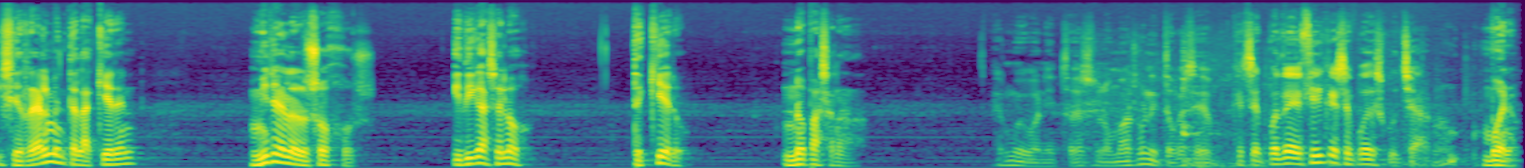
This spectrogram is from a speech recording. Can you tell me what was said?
y si realmente la quieren, mírenle a los ojos y dígaselo. Te quiero. No pasa nada. Es muy bonito, es lo más bonito que se, que se puede decir, que se puede escuchar. ¿no? Bueno,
